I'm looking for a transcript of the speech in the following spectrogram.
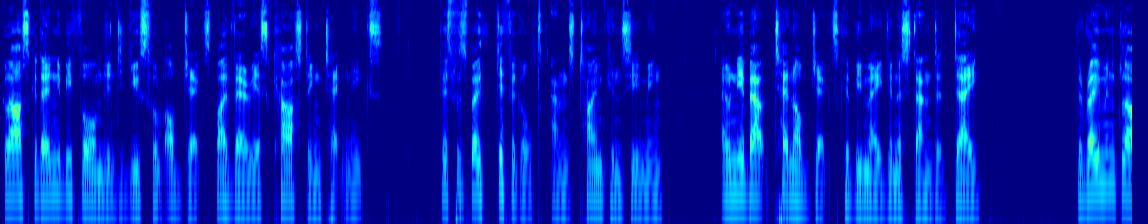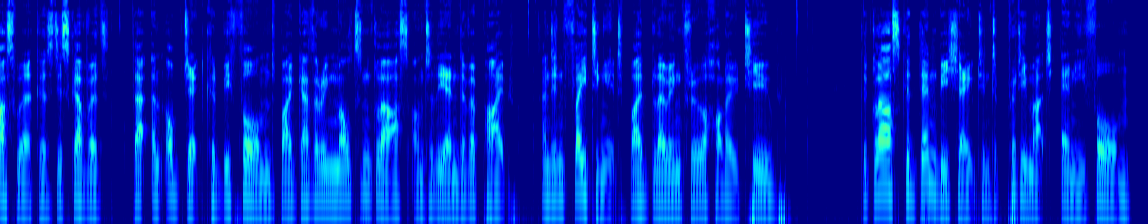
glass could only be formed into useful objects by various casting techniques. This was both difficult and time consuming. Only about 10 objects could be made in a standard day. The Roman glassworkers discovered that an object could be formed by gathering molten glass onto the end of a pipe and inflating it by blowing through a hollow tube. The glass could then be shaped into pretty much any form.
